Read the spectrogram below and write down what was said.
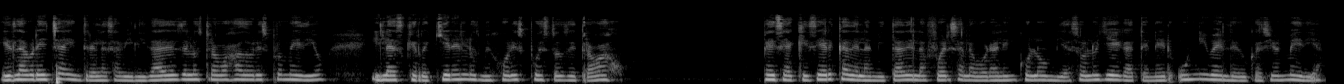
es la brecha entre las habilidades de los trabajadores promedio y las que requieren los mejores puestos de trabajo. Pese a que cerca de la mitad de la fuerza laboral en Colombia solo llega a tener un nivel de educación media,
